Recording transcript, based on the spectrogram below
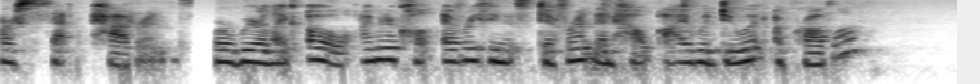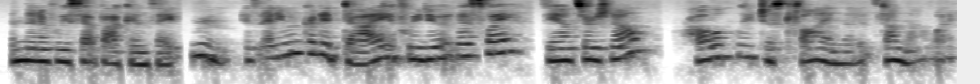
our set patterns where we're like, oh, I'm going to call everything that's different than how I would do it a problem. And then if we step back and say, hmm, is anyone going to die if we do it this way? The answer is no. Probably just fine that it's done that way.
